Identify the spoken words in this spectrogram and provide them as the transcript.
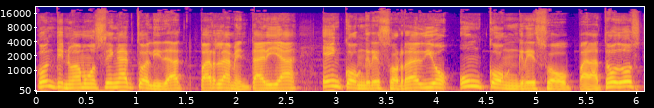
Continuamos en actualidad parlamentaria en Congreso Radio, un Congreso para todos.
